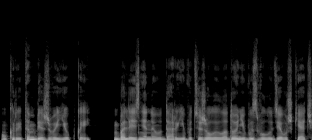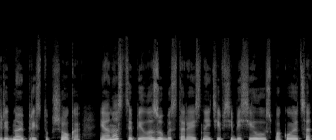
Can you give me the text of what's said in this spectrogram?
укрытым бежевой юбкой. Болезненный удар его тяжелой ладони вызвал у девушки очередной приступ шока, и она сцепила зубы, стараясь найти в себе силы успокоиться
